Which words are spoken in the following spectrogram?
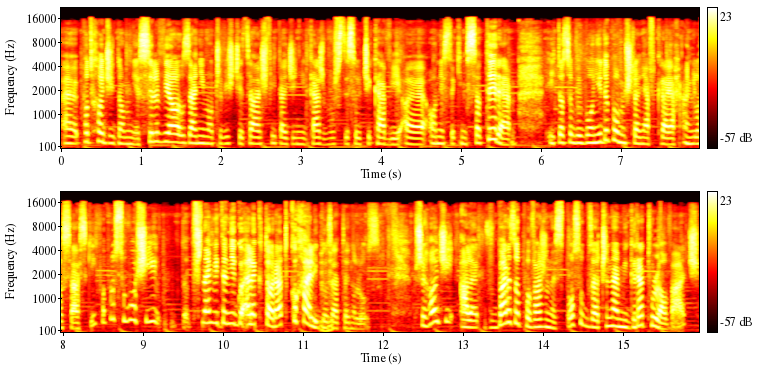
e, podchodzi do mnie Sylwio, zanim oczywiście cała świta dziennikarzy, bo wszyscy są ciekawi, e, on jest takim satyrem i to, co by było nie do pomyślenia w krajach anglosaskich, po prostu Włosi, przynajmniej ten jego elektorat, kochali go za ten luz. Przychodzi, ale w bardzo poważny sposób zaczyna mi gratulować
